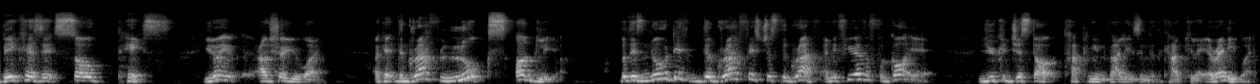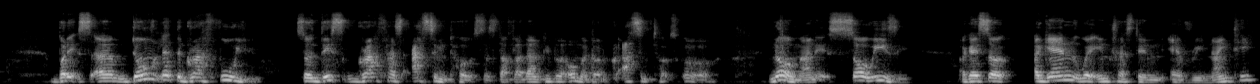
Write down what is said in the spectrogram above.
because it's so piss. You know, I'll show you why. Okay, the graph looks uglier, but there's no diff. The graph is just the graph, and if you ever forgot it, you could just start typing in values into the calculator anyway. But it's um, don't let the graph fool you. So this graph has asymptotes and stuff like that, and people are, oh my god, asymptotes. Oh, no, man, it's so easy. Okay, so again, we're interested in every 90.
